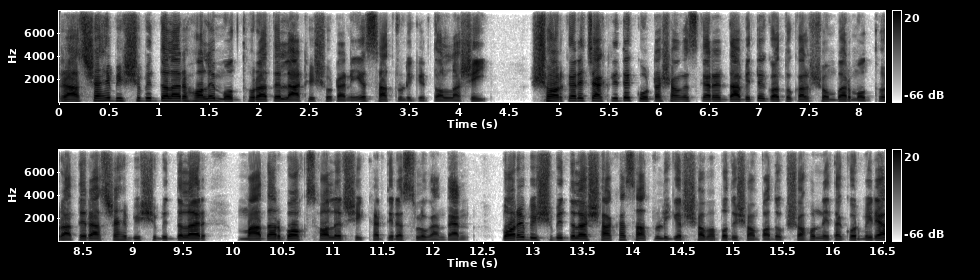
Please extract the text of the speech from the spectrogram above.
রাজশাহী বিশ্ববিদ্যালয়ের হলে মধ্যরাতে লাঠি সোটা নিয়ে ছাত্রলীগের তল্লাশি। সরকারি চাকরিতে কোটা সংস্কারের দাবিতে গতকাল সোমবার মধ্যরাতে রাজশাহী বিশ্ববিদ্যালয়ের মাদার বক্স হলের শিক্ষার্থীরা স্লোগান দেন। পরে বিশ্ববিদ্যালয়ের শাখা ছাত্রলীগের সভাপতি, সম্পাদক সহ নেতাকর্মীরা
